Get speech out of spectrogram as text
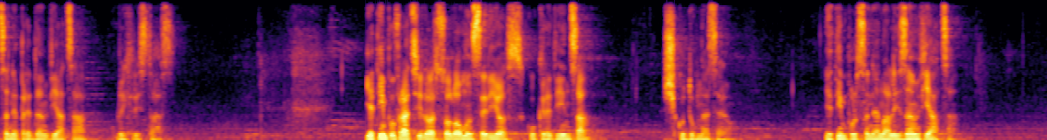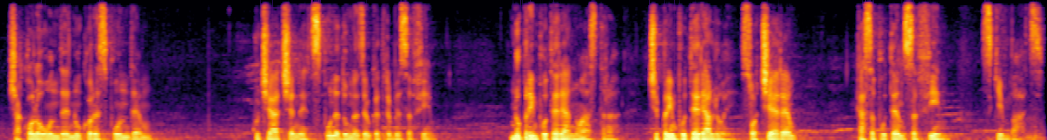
să ne predăm viața lui Hristos. E timpul, fraților, să o luăm în serios cu credința și cu Dumnezeu. E timpul să ne analizăm viața. Și acolo unde nu corespundem cu ceea ce ne spune Dumnezeu că trebuie să fim, nu prin puterea noastră, ci prin puterea Lui. Să o cerem ca să putem să fim schimbați.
